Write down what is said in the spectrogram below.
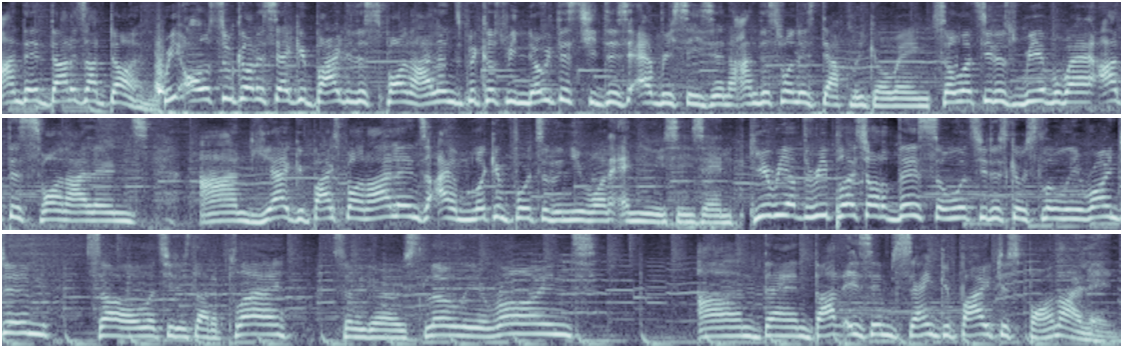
And then that is that done. We also got to say goodbye to the spawn islands because we know this cheaters every season and this one is definitely going. So let's see this. We have aware at the spawn islands. And yeah, goodbye spawn islands. I am looking forward to the new one in new season. Here we have the replay shot of this. So let's see just go slowly around him. So let's see just let it play. So we go slowly around. And then that is him saying goodbye to Spawn Island.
